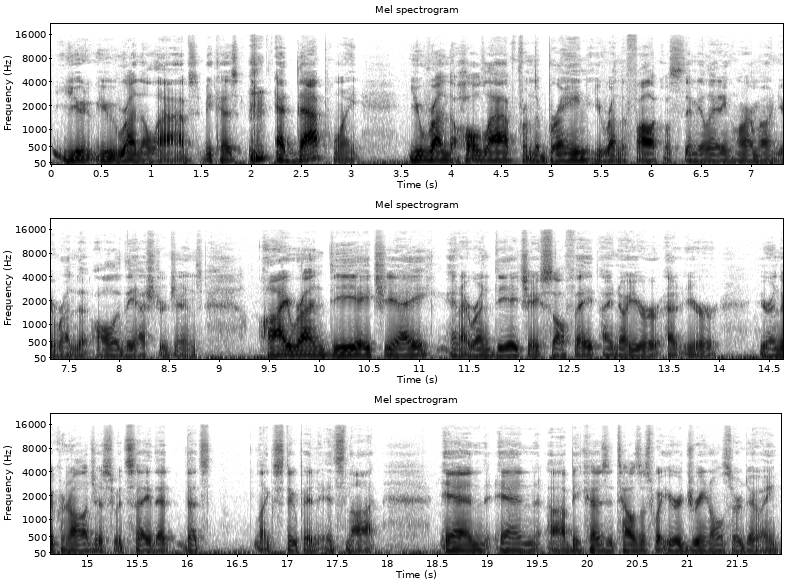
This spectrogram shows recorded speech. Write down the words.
you you run the labs because at that point you run the whole lab from the brain, you run the follicle stimulating hormone, you run the, all of the estrogens, I run DHEA and I run DHEA sulfate. I know your uh, your your endocrinologist would say that that's like stupid. It's not, and and uh, because it tells us what your adrenals are doing,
